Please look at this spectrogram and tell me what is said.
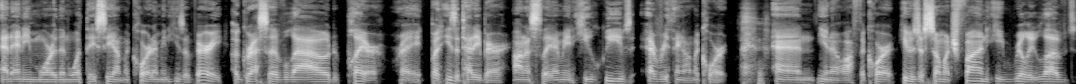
at any more than what they see on the court. I mean, he's a very aggressive, loud player, right? But he's a teddy bear, honestly. I mean, he leaves everything on the court. and, you know, off the court, he was just so much fun. He really loved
